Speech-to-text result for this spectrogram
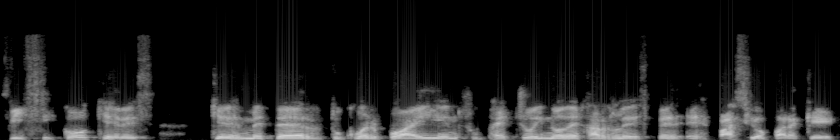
físico, quieres, quieres meter tu cuerpo ahí en su pecho y no dejarle espacio para que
